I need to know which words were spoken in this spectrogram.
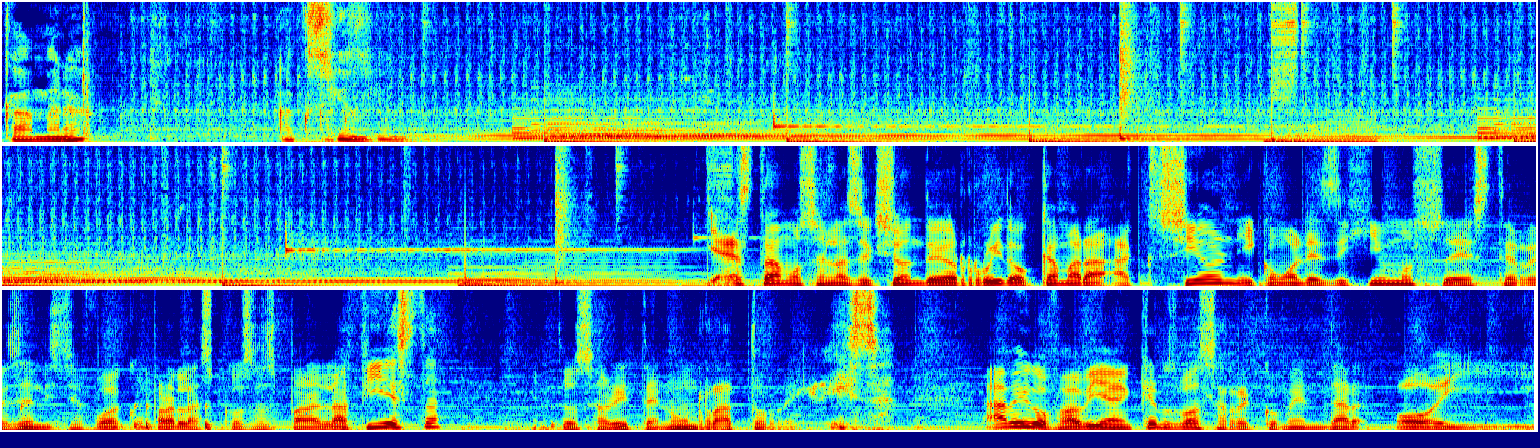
cámara, acción. Ya estamos en la sección de ruido, cámara, acción y como les dijimos, este Resendi se fue a comprar las cosas para la fiesta, entonces ahorita en un rato regresa. Amigo Fabián, ¿qué nos vas a recomendar hoy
